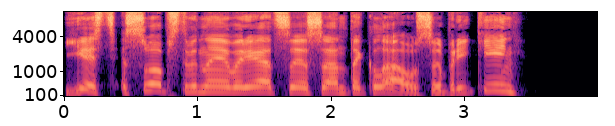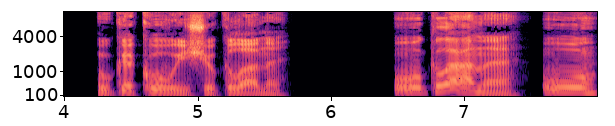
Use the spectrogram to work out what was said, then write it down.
есть собственная вариация Санта-Клауса, прикинь?» «У какого еще клана?» «У клана. У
